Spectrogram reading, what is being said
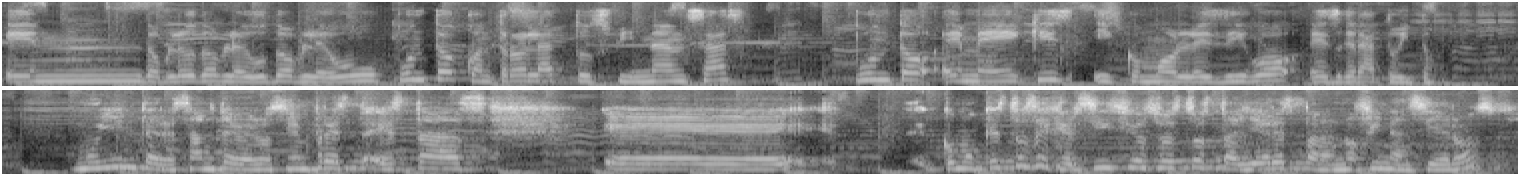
en www.controlatusfinanzas.mx y como les digo es gratuito. Muy interesante, pero siempre estas eh, como que estos ejercicios o estos talleres para no financieros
